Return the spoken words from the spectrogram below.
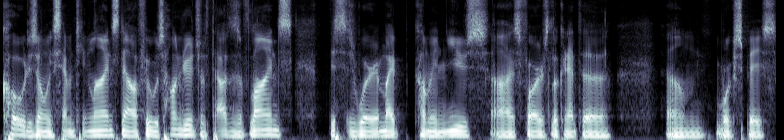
code is only 17 lines. Now, if it was hundreds or thousands of lines, this is where it might come in use uh, as far as looking at the um, workspace.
